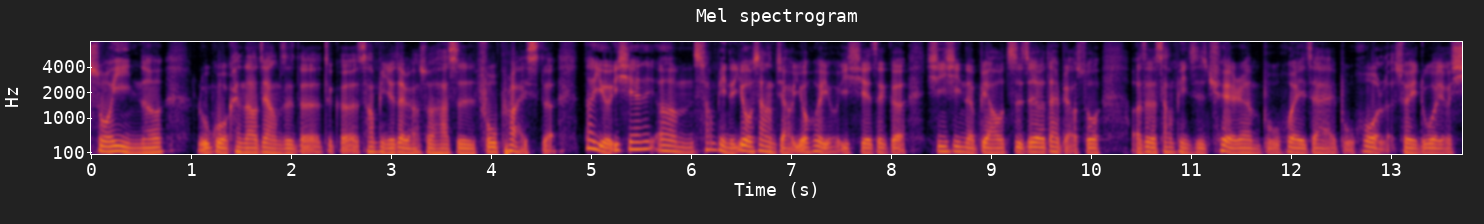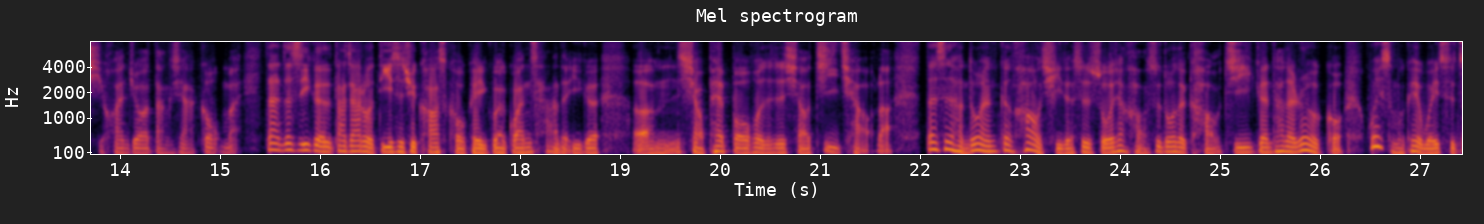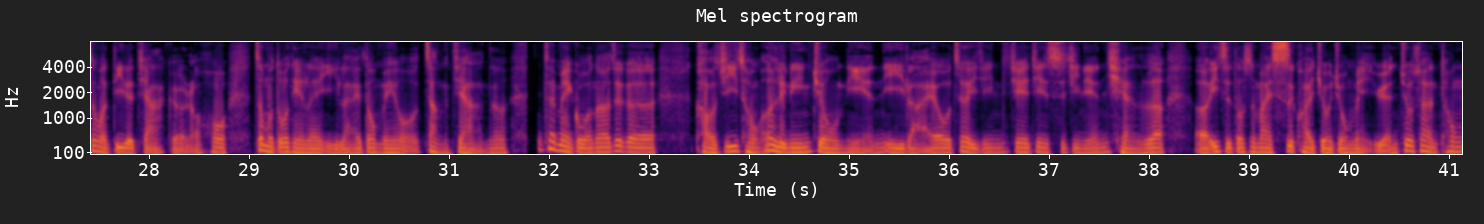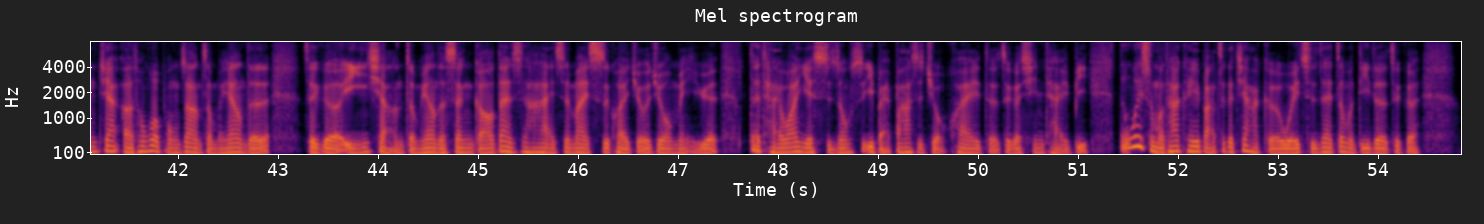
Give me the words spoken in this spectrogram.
所以呢，如果看到这样子的这个商品，就代表说它是 full price 的。那有一些嗯，商品的右上角又会有一些这个星星的标志，这就代表说呃，这个商品是确认不会再补货了。所以如果有喜欢，就要当下购买。但，这是一个大家如果第一次去 Costco 可以过来观察的一个嗯小 pebble 或者是小技巧啦。但是很多人更好奇的是说，像好事多的烤鸡跟它的热狗，为什么可以维持这么低的价格，然后这么多年来以来都没有涨价呢？在美国呢，这个烤鸡从二零零九年以来哦，这已经接近十几年前了，呃，一直都是卖四块九九美元。就算通价呃通货膨胀怎么样的这个影响，怎么样的升高，但是它还是卖四块九九美元。在台湾也始终是一百八十九块的这个新台币。那为什么它可以把这个价格维持在这么低的这个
